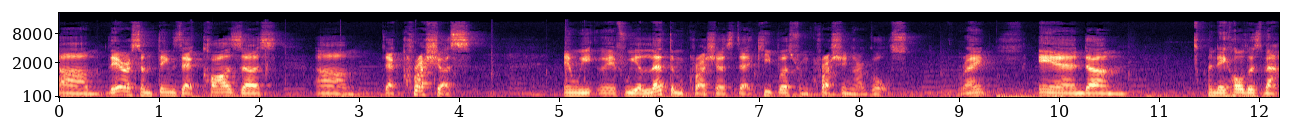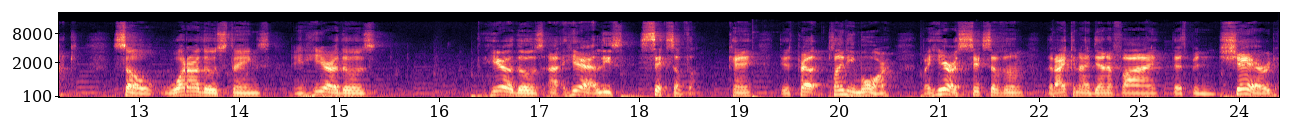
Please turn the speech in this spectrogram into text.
um, there are some things that cause us um, that crush us, and we if we let them crush us, that keep us from crushing our goals, right? And um, and they hold us back. So, what are those things? And here are those. Here are those. Uh, here are at least six of them. Okay, there's plenty more, but here are six of them that I can identify that's been shared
